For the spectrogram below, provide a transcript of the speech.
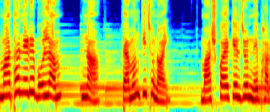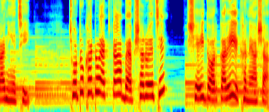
মাথা নেড়ে বললাম, না, তেমন কিছু নয়। মাস কয়েকের জন্যে ভাড়া নিয়েছি। ছোটোখাটো একটা ব্যবসা রয়েছে, সেই দরকারেই এখানে আসা।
